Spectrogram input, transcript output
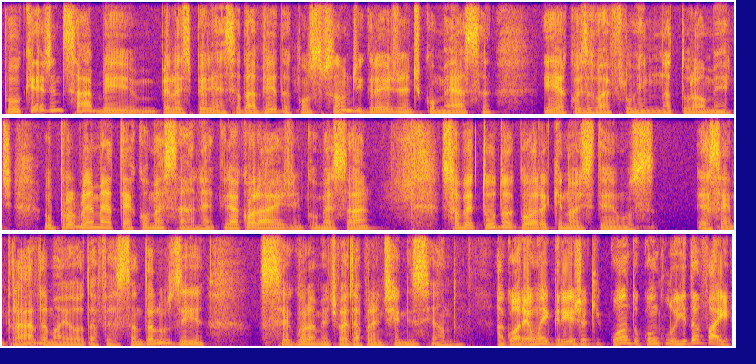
Porque a gente sabe, pela experiência da vida, construção de igreja a gente começa e a coisa vai fluindo naturalmente. O problema é até começar, né? Criar coragem, começar. Sobretudo agora que nós temos essa entrada maior da festa Santa Luzia, seguramente vai dar para a gente ir iniciando. Agora é uma igreja que quando concluída vai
